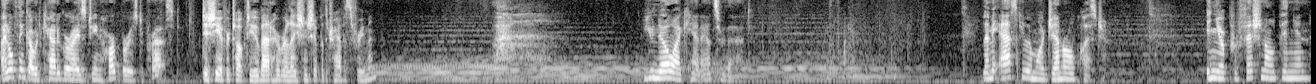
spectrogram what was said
I don't think I would categorize Jean Harper as depressed. Did she ever talk to you about her relationship with Travis Freeman? You know I can't answer that. Let me ask you a more general question. In your professional opinion,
